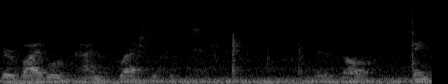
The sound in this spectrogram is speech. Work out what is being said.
survival kind of flashlight. That is all. Thank you.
